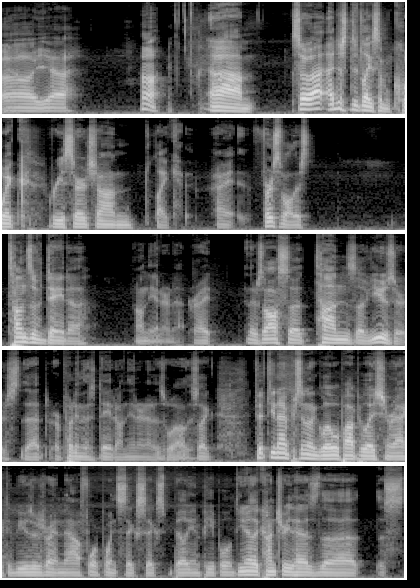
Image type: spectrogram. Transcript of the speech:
Oh yeah. Huh. Um, so I, I just did like some quick research on like, I, first of all, there's tons of data on the internet, right? And there's also tons of users that are putting this data on the internet as well. There's like 59% of the global population are active users right now, 4.66 billion people. Do you know the country that has the the,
